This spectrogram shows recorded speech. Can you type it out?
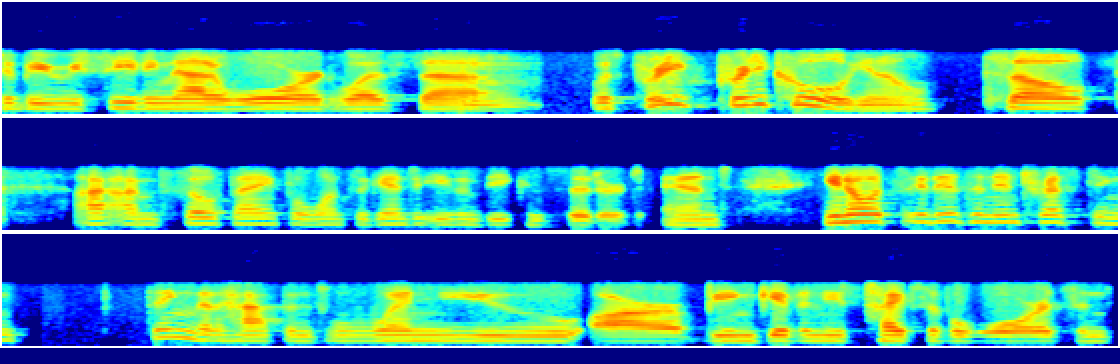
to be receiving that award was uh, mm was pretty pretty cool, you know. So I, I'm so thankful once again to even be considered. And you know, it's it is an interesting thing that happens when you are being given these types of awards and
